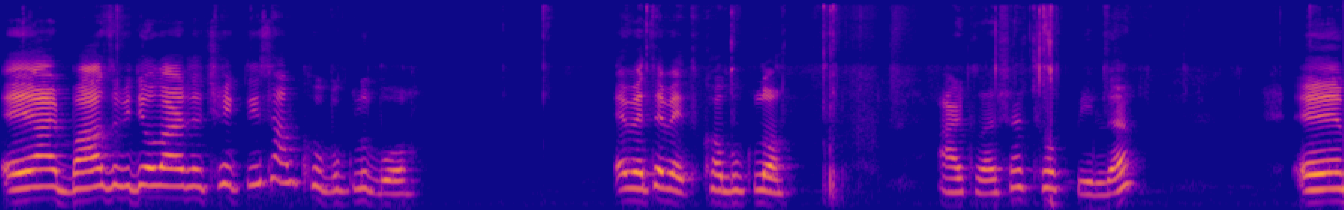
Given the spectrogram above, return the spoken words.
Eğer bazı videolarda çektiysem kabuklu bu. Evet evet kabuklu. Arkadaşlar çok bildi. Ee,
